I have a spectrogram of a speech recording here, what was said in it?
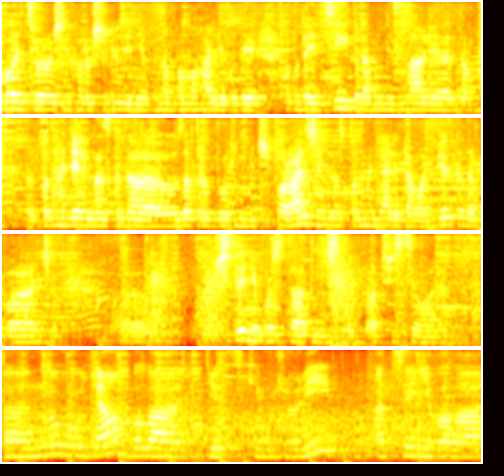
волонтеры очень хорошие люди, они нам помогали, куда, куда идти, когда мы не знали, там, подгоняли нас, когда завтрак должен быть чуть пораньше, они нас подгоняли, там, обед, когда пораньше. Э, Впечатление просто отличное от фестиваля. Э, Ну, я была детским жюри, оценивала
